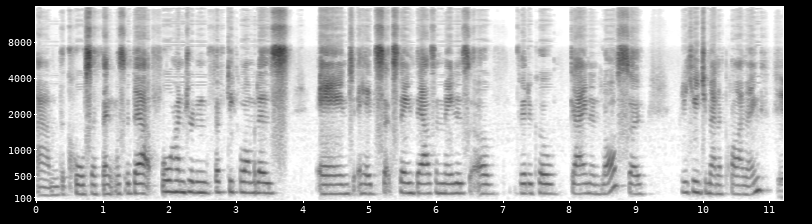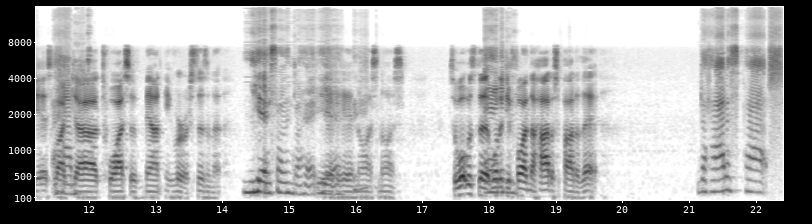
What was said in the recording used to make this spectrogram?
Um, the course, I think, was about 450 kilometres and it had 16,000 metres of vertical gain and loss, so pretty huge amount of climbing. Yeah, it's like Um, uh, twice of Mount Everest, isn't it? Yeah, something like that, Yeah, yeah. yeah, nice, nice. So what was the what did you find the hardest part of that? the hardest part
